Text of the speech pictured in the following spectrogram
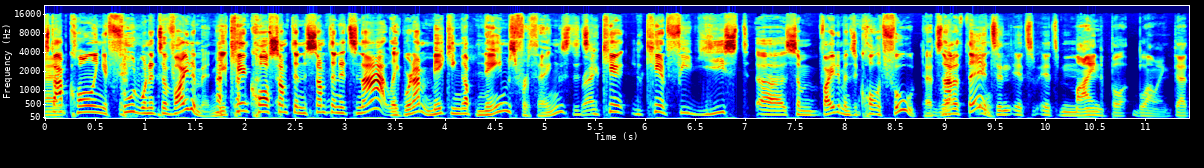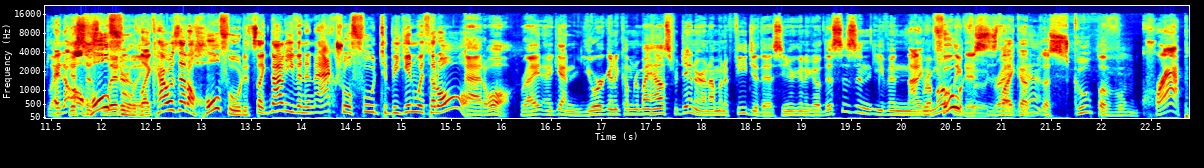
Stop and, calling it food when it's a vitamin. You can't call something something it's not. Like we're not making up names for things. Right. You can't you can't feed yeast uh, some vitamins and call it food. That's right. not a thing. It's an, it's it's mind blowing that like and a whole food. Like how is that a whole food? It's like not even an actual food to begin with at all. At all, right? Again, you're going to come to my house for dinner and I'm going to feed you this, and you're going to go. This isn't even not even food. food. This is right? like a, yeah. a, scoop of crap.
